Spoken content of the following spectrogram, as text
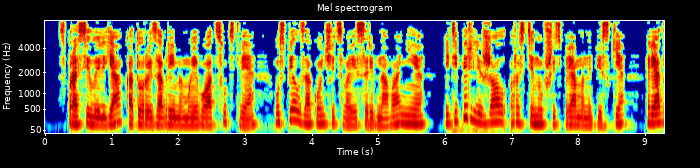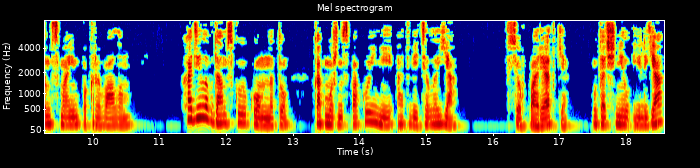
— спросил Илья, который за время моего отсутствия успел закончить свои соревнования и теперь лежал, растянувшись прямо на песке, рядом с моим покрывалом. Ходила в дамскую комнату, как можно спокойнее ответила я. «Все в порядке», — уточнил Илья,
